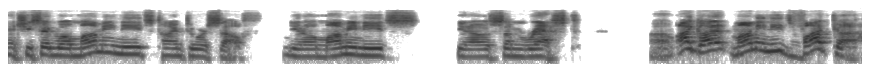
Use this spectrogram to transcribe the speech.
And she said, Well, mommy needs time to herself. You know, mommy needs, you know, some rest. Um, I got it. Mommy needs vodka.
